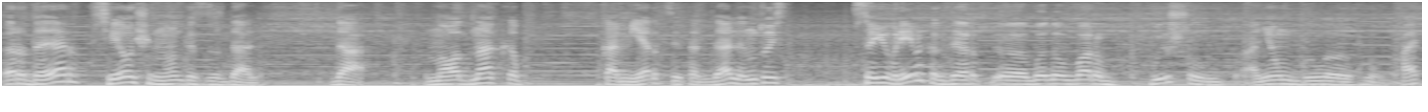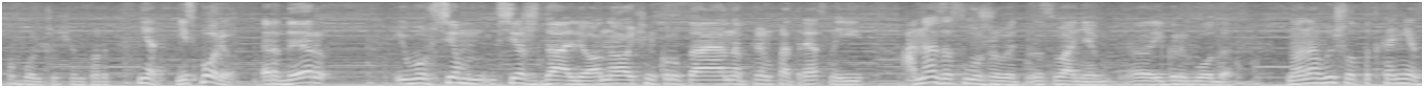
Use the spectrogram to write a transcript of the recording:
RDR все очень много ждали. Да. Но однако коммерция и так далее. Ну, то есть, в свое время, когда э, God of War вышел, о нем было ну, хайпа больше, чем по... Нет, не спорю, РДР его всем все ждали, она очень крутая, она прям потрясная, и она заслуживает названия э, игры года. Но она вышла под конец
